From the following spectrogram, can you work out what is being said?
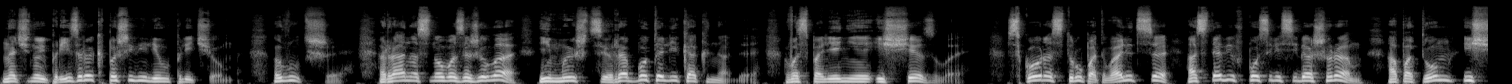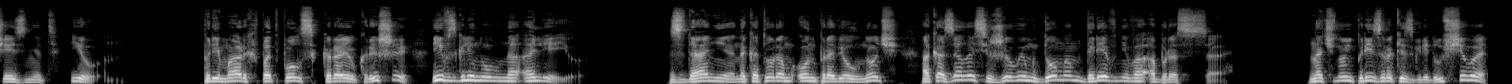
Ночной призрак пошевелил плечом. Лучше. Рана снова зажила, и мышцы работали как надо. Воспаление исчезло. Скоро струп отвалится, оставив после себя шрам, а потом исчезнет и он. Примарх подполз к краю крыши и взглянул на аллею. Здание, на котором он провел ночь, оказалось жилым домом древнего образца. Ночной призрак из грядущего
